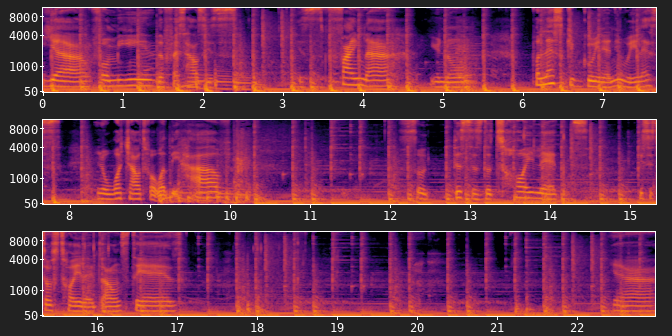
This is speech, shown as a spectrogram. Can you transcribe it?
yeah for me the first house is is finer you know. But let's keep going anyway. Let's you know watch out for what they have. So this is the toilet visitors toilet downstairs. Yeah.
